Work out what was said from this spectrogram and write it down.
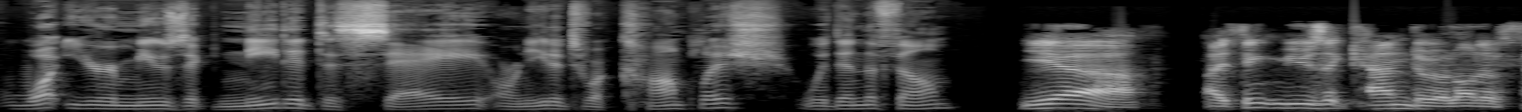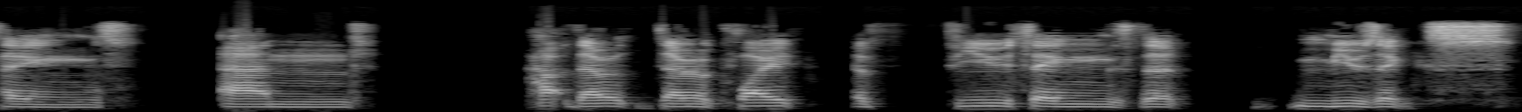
what your music needed to say or needed to accomplish within the film? Yeah, I think music can do a lot of things, and there there are quite a few things that music's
